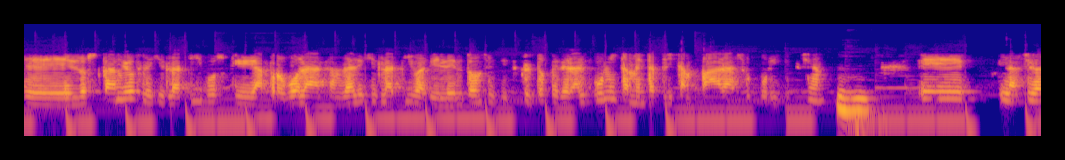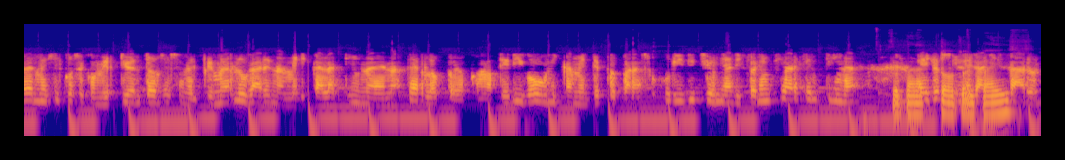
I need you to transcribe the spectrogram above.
eh, los cambios legislativos que aprobó la Asamblea Legislativa del entonces Distrito Federal únicamente aplican para su jurisdicción. Eh, la Ciudad de México se convirtió entonces en el primer lugar en América Latina en hacerlo, pero como te digo, únicamente fue para su jurisdicción y a diferencia de Argentina, ellos sí legalizaron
